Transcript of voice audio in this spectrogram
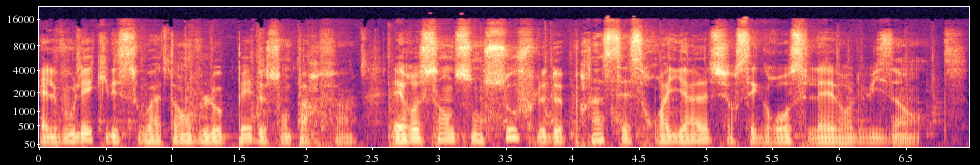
Elle voulait qu'il soit enveloppé de son parfum et ressente son souffle de princesse royale sur ses grosses lèvres luisantes.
